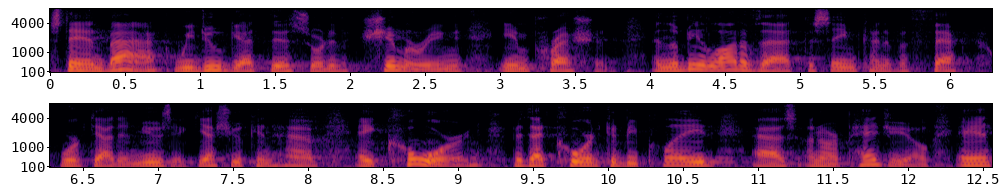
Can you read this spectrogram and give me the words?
stand back, we do get this sort of shimmering impression. And there'll be a lot of that, the same kind of effect worked out in music. Yes, you can have a chord, but that chord could be played as an arpeggio, and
